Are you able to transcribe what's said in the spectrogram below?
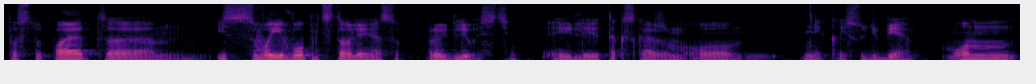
поступает э, из своего представления о справедливости или, так скажем, о некой судьбе. Он,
